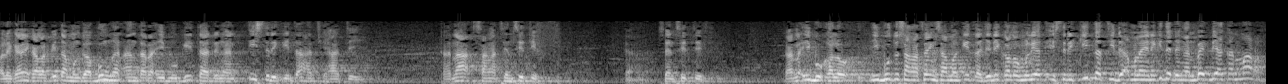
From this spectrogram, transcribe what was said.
Oleh karena kalau kita menggabungkan antara ibu kita dengan istri kita hati-hati. Karena sangat sensitif. Ya, sensitif. Karena ibu kalau ibu itu sangat sayang sama kita. Jadi kalau melihat istri kita tidak melayani kita dengan baik dia akan marah.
